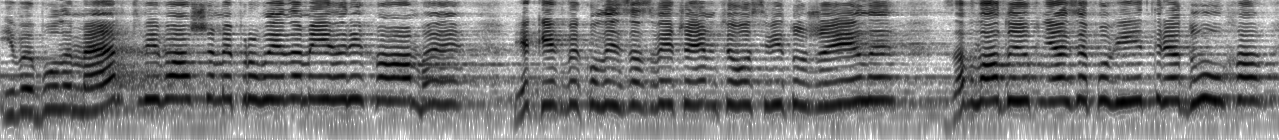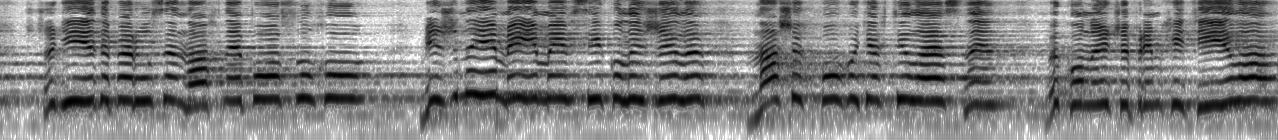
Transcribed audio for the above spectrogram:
І ви були мертві вашими провинами і гріхами, в яких ви колись за звичаєм цього світу жили, за владою князя повітря духа, що діє тепер у синах непослуху. Між ними і ми всі колись жили в наших похотях тілесних, виконуючи примхи тіла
